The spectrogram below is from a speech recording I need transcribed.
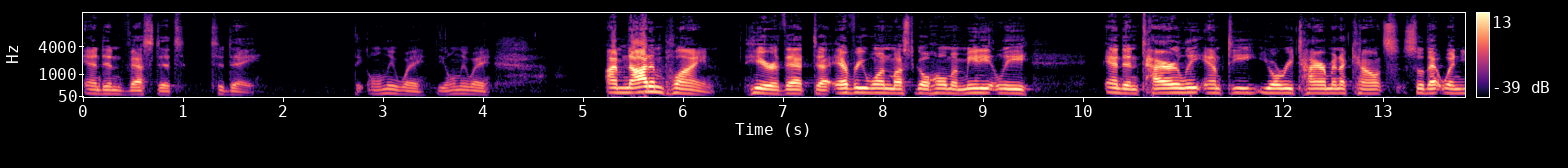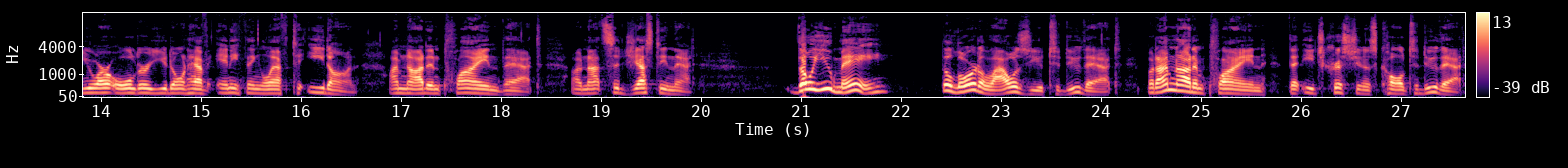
and invest it today. The only way, the only way. I'm not implying here that uh, everyone must go home immediately and entirely empty your retirement accounts so that when you are older, you don't have anything left to eat on. I'm not implying that. I'm not suggesting that. Though you may, the Lord allows you to do that, but I'm not implying that each Christian is called to do that.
